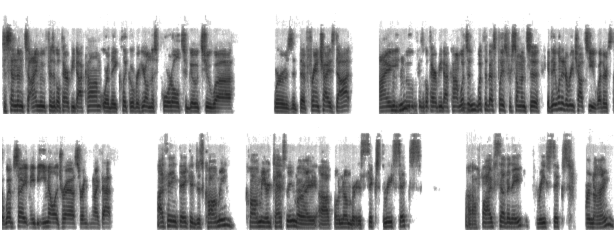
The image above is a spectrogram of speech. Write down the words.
to send them to imovephysicaltherapy.com or they click over here on this portal to go to uh, where is it? The franchise dot imovephysicaltherapy.com what's mm-hmm. it what's the best place for someone to if they wanted to reach out to you whether it's the website maybe email address or anything like that? I think they could just call me call me or text me. My uh, phone number is 636 uh, 578 3649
